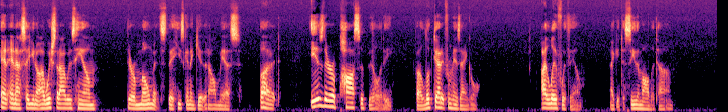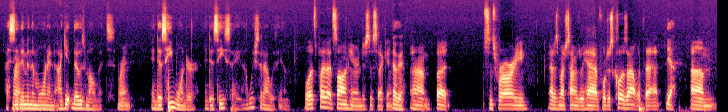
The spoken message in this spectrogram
and and I say, you know, I wish that I was him. There are moments that he's going to get that I'll miss. But is there a possibility if I looked at it from his angle? I live with them. I get to see them all the time. I see Right. them in the morning. I get those moments. Right. And does he wonder? And does he say, I wish that I was him? Well, let's play that song here in just a second. Okay. Um, but since we're already at as much time as we have, we'll just close out with that. Yeah. Um,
